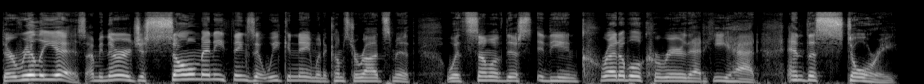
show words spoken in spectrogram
There really is. I mean, there are just so many things that we can name when it comes to Rod Smith with some of this, the incredible career that he had and the story.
